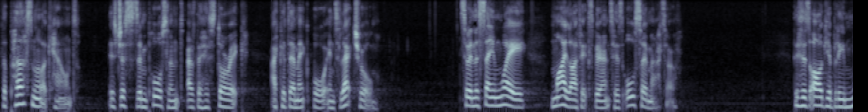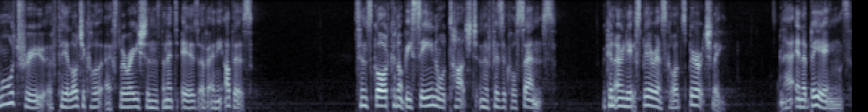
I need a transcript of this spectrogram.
the personal account is just as important as the historic, academic, or intellectual. So, in the same way, my life experiences also matter. This is arguably more true of theological explorations than it is of any others. Since God cannot be seen or touched in a physical sense, we can only experience God spiritually in our inner beings.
